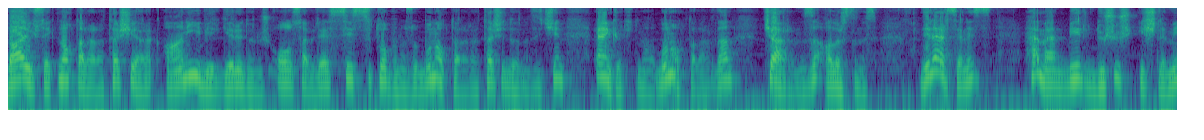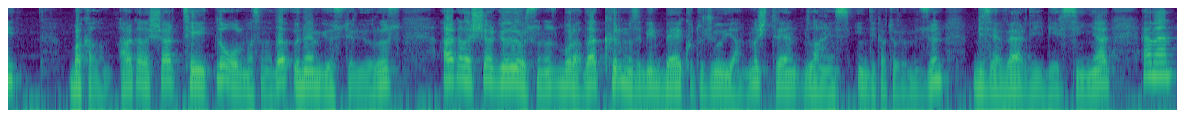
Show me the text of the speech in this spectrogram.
daha yüksek noktalara taşıyarak ani bir geri dönüş olsa bile siz stopunuzu bu noktalara taşıdığınız için en kötü ihtimal bu noktalardan karınızı alırsınız. Dilerseniz hemen bir düşüş işlemi bakalım. Arkadaşlar teyitli olmasına da önem gösteriyoruz. Arkadaşlar görüyorsunuz burada kırmızı bir B kutucuğu yanmış. Trend Lines indikatörümüzün bize verdiği bir sinyal. Hemen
